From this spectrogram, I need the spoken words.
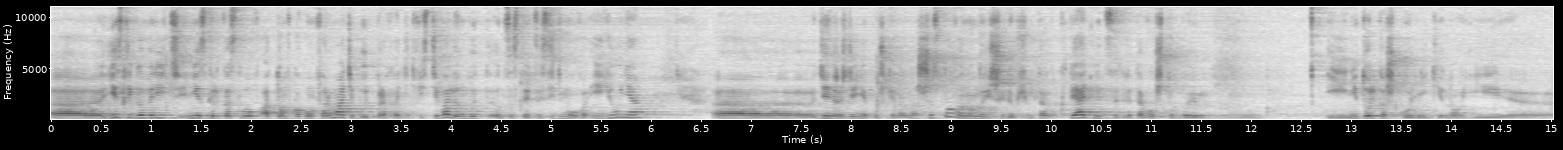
Э, если говорить несколько слов о том, в каком формате будет проходить фестиваль, он, будет, он состоится 7 июня. Э, день рождения Пушкина у нас 6, но мы решили, в общем-то, к пятнице для того, чтобы и не только школьники, но и э,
